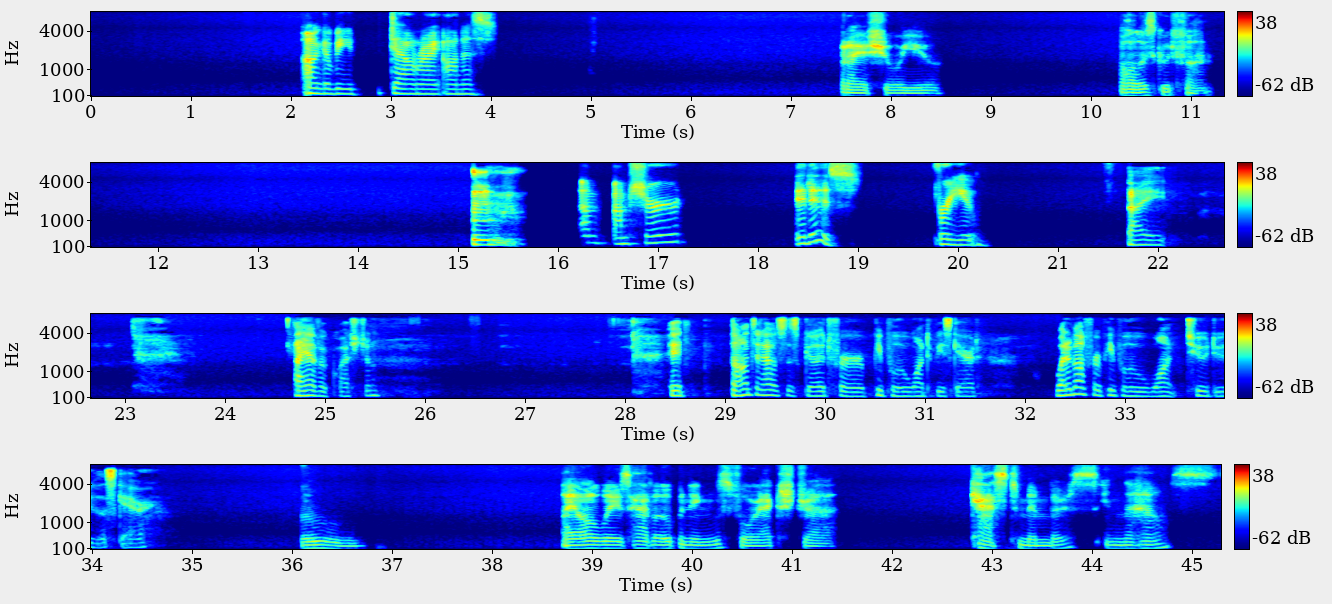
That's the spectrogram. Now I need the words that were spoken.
I'm gonna be downright honest. But I assure you, all is good fun. Mm. I'm I'm sure it is for you. I I have a question. It the haunted house is good for people who want to be scared. What about for people who want to do the scare? Ooh. I always have openings for extra cast members in the house.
